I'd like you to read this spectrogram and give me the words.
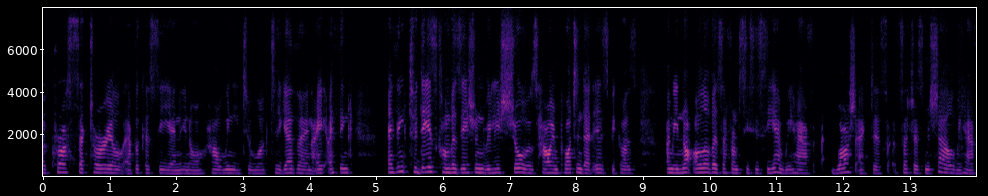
a cross-sectorial advocacy and, you know, how we need to work together. And I, I think, I think today's conversation really shows how important that is because I mean, not all of us are from CCCM. We have WASH actors such as Michelle. We have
